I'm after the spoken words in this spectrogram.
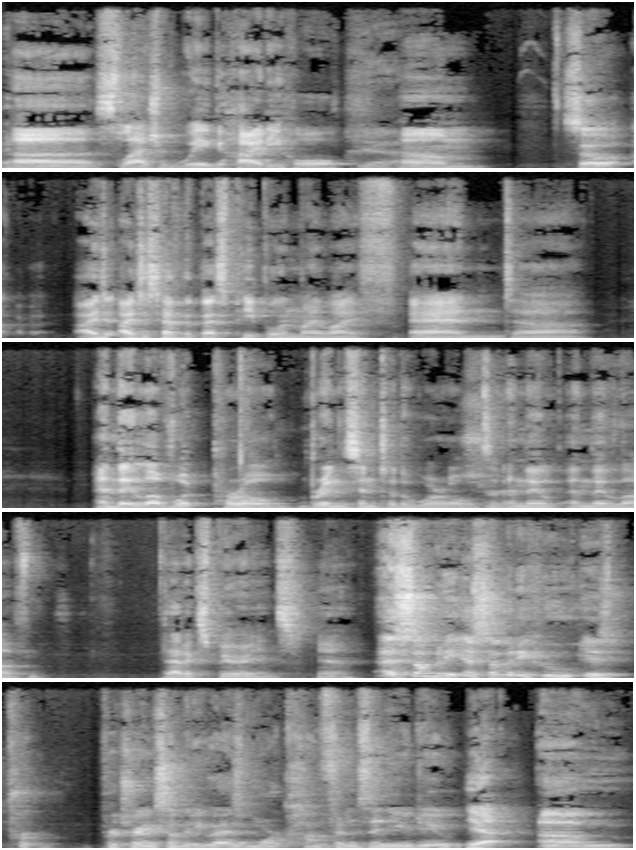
uh, slash wig hidey hole. Yeah. Um, so I, I just have the best people in my life and uh, and they love what Pearl brings into the world Sure. and they and they love that experience. Yeah. as somebody as somebody who is per- portraying somebody who has more confidence than you do, Yeah. um,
